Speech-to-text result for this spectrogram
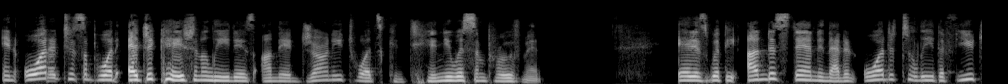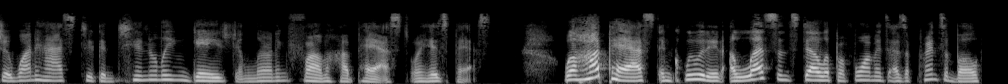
in order to support educational leaders on their journey towards continuous improvement. It is with the understanding that in order to lead the future, one has to continually engage in learning from her past or his past. Well, her past included a less than stellar performance as a principal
